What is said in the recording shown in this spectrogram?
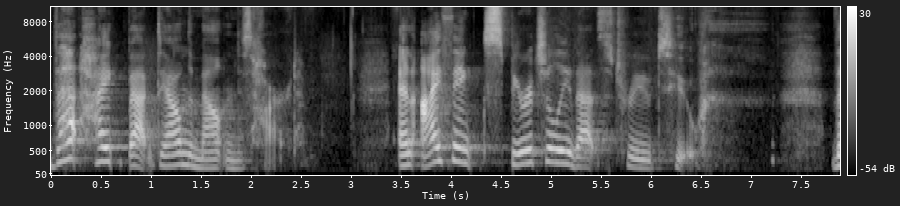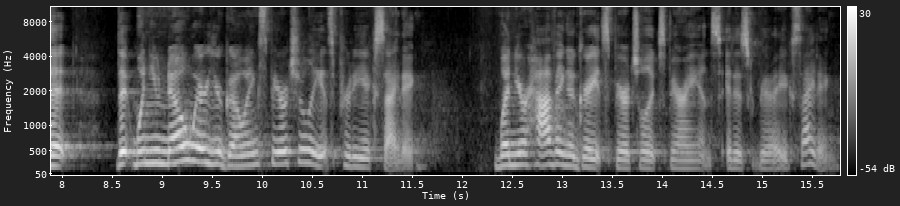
that hike back down the mountain is hard. And I think spiritually that's true too. that, that when you know where you're going spiritually, it's pretty exciting. When you're having a great spiritual experience, it is very exciting.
